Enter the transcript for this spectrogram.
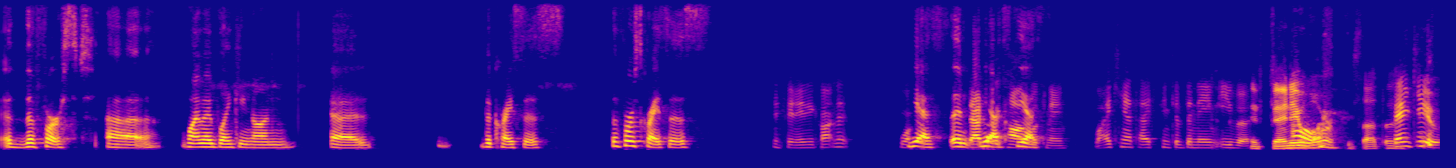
the first. Uh, why am I blanking on uh, the crisis? The first crisis. Infinity Gauntlet? What- Yes, and That's yes, the comic yes. book name. Why can't I think of the name Eva? Infinity Oh. War. Is that the? Thank you.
